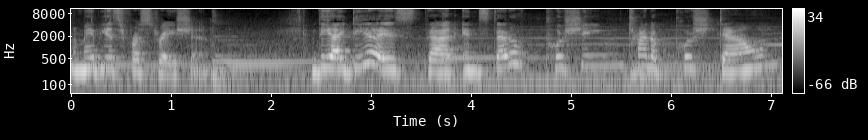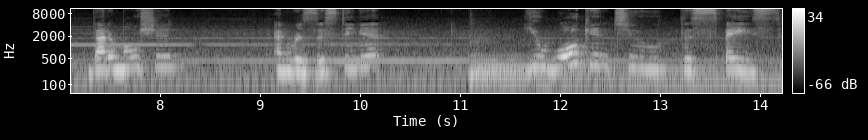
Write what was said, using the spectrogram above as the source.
or maybe it's frustration. The idea is that instead of pushing, trying to push down that emotion and resisting it, you walk into this space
